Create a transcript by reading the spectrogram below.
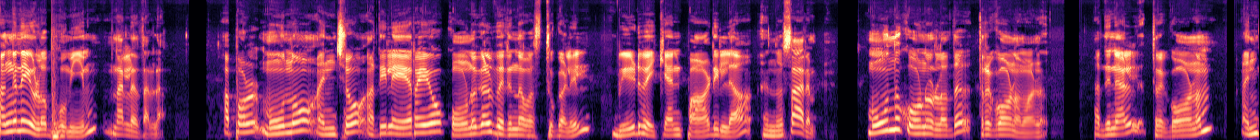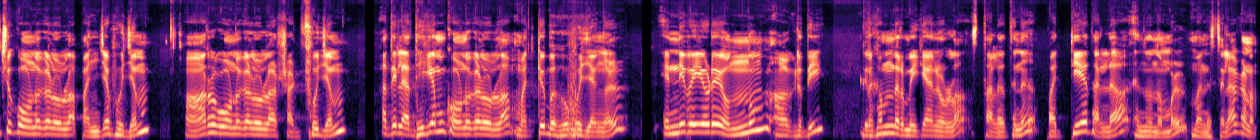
അങ്ങനെയുള്ള ഭൂമിയും നല്ലതല്ല. അപ്പോൾ മൂന്നോ അഞ്ചോ അതിലേറെയോ കോണുകൾ വരുന്ന വസ്തുക്കളിൽ വീട് വയ്ക്കാൻ പാടില്ല എന്നു സാരം. മൂന്ന് കോണുള്ളത് ത്രികോണമാണ്. അതിനാൽ ത്രികോണം അഞ്ച് കോണുകളുള്ള പഞ്ചഭുജം ആറ് കോണുകളുള്ള ഷഡ്ഭുജം അതിലധികം കോണുകളുള്ള മറ്റു ബഹുഭുജങ്ങൾ എന്നിവയുടെ ഒന്നും ആകൃതി ഗൃഹം നിർമ്മിക്കാനുള്ള സ്ഥലത്തിന് പറ്റിയതല്ല എന്ന് നമ്മൾ മനസ്സിലാക്കണം.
